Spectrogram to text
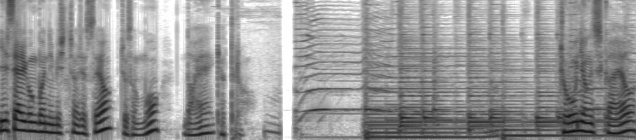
1410번님이 신청하셨어요. 조성모, 너의 곁으로. 조은영 씨가요,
